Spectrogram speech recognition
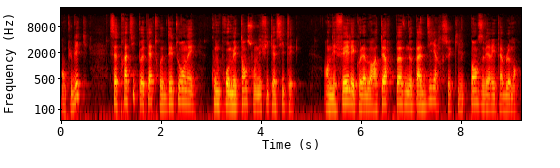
en public, cette pratique peut être détournée, compromettant son efficacité. En effet, les collaborateurs peuvent ne pas dire ce qu'ils pensent véritablement.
